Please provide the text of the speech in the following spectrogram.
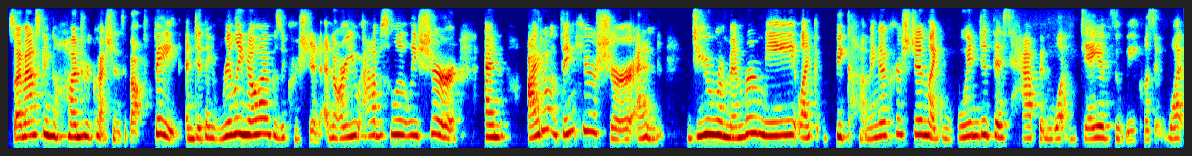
So I'm asking a hundred questions about faith and did they really know I was a Christian? And are you absolutely sure? And I don't think you're sure. And do you remember me like becoming a Christian? Like when did this happen? What day of the week was it? What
